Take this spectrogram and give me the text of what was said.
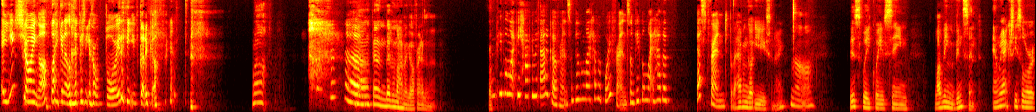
Are you showing off like an 11 year old boy that you've got a girlfriend? Well, Oh. no, better, than, better than not having a girlfriend, isn't it? Some people might be happy without a girlfriend. Some people might have a boyfriend. Some people might have a best friend. But they haven't got you, Sine. No. This week we've seen Loving Vincent, and we actually saw it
